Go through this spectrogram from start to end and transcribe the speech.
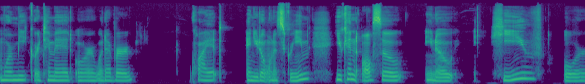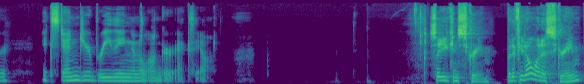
more meek or timid or whatever, quiet, and you don't want to scream, you can also, you know, heave or extend your breathing on a longer exhale. So you can scream. But if you don't want to scream,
